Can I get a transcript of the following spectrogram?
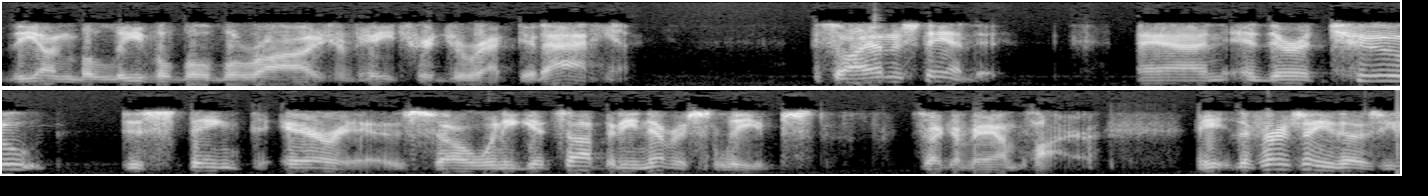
the unbelievable barrage of hatred directed at him. So I understand it. And, there are two distinct areas. So when he gets up and he never sleeps, it's like a vampire. He, the first thing he does, he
